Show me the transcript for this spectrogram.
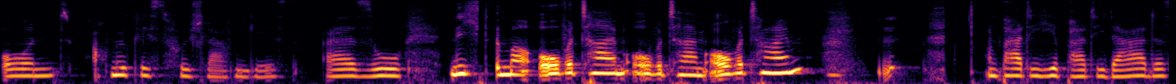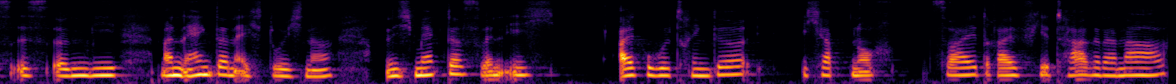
und auch möglichst früh schlafen gehst. Also nicht immer Overtime, Overtime, Overtime. Und Party hier, Party da, das ist irgendwie, man hängt dann echt durch, ne? Und ich merke das, wenn ich Alkohol trinke, ich habe noch zwei, drei, vier Tage danach,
